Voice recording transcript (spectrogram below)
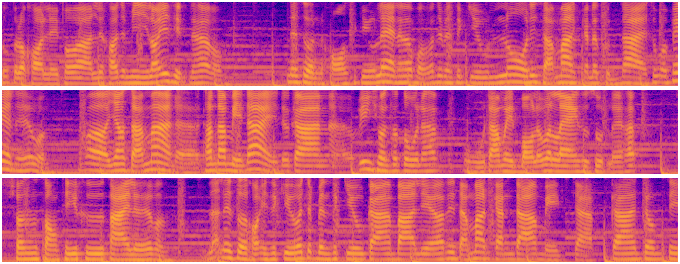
ทุกตัวละครเลยเพราะว่าเรื่องเขาจะมี 120 นะครับผม ในส่วนของสกิลแรกนะครับผมก็จะเป็นสกิลโล่ที่สามารถกันกระสุนได้ทุกประเภทเลยครับผมแล้วก็ยังสามารถทำดาเมจได้โดยการวิ่งชนศัตรูนะครับโอ้โหดาเมจบอกเลยว่าแรงสุดๆเลยครับชน 2 ทีคือตายเลยครับผมและในส่วนของอีสกิลก็จะเป็นสกิลการบาเรียครับที่สามารถกันดาเมจจากการโจมตี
